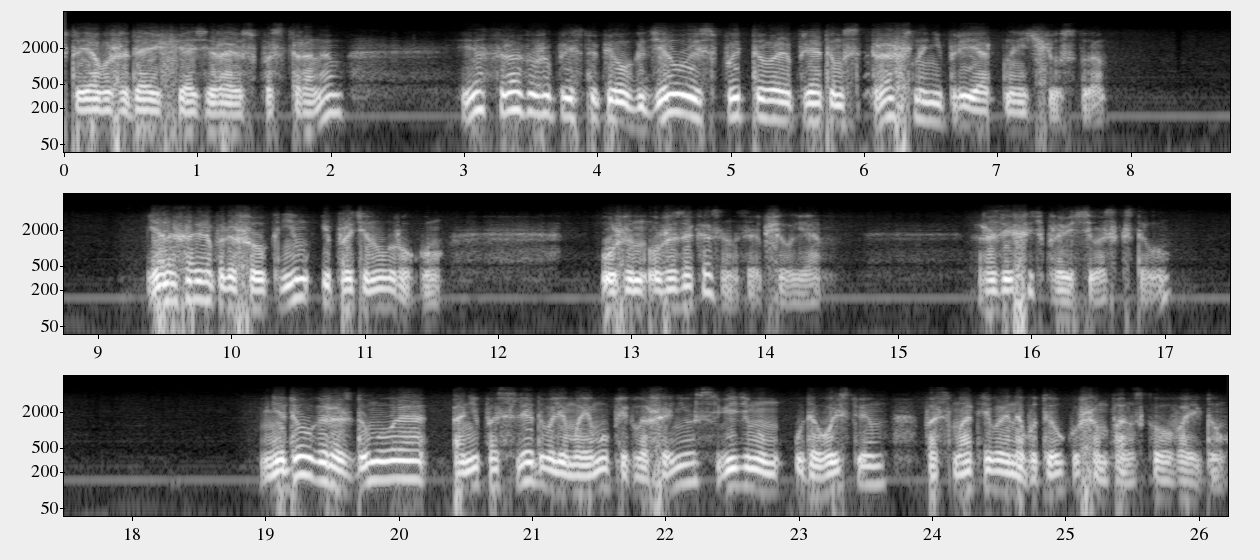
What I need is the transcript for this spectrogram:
что я выжидающе озираюсь по сторонам, я сразу же приступил к делу, испытывая при этом страшно неприятные чувства. Я нахально подошел к ним и протянул руку. «Ужин уже заказан», — сообщил я. «Разрешите провести вас к столу?» Недолго раздумывая, они последовали моему приглашению с видимым удовольствием, посматривая на бутылку шампанского во льду.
